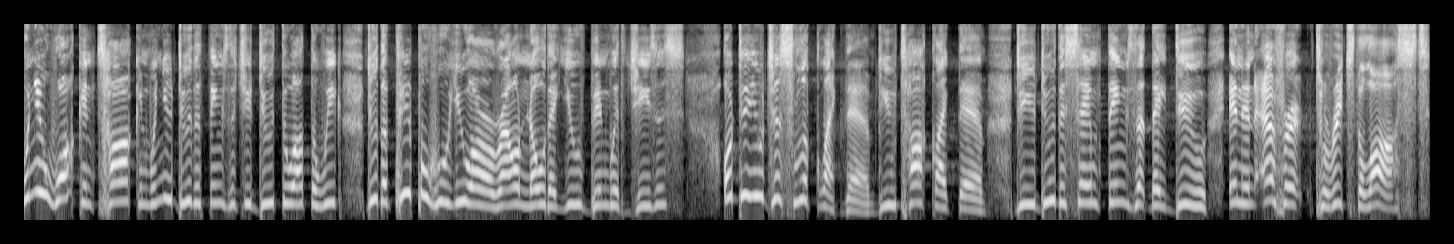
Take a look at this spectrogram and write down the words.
When you walk and talk and when you do the things that you do throughout the week, do the people who you are around know that you've been with Jesus? Or do you just look like them? Do you talk like them? Do you do the same things that they do in an effort to reach the lost?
